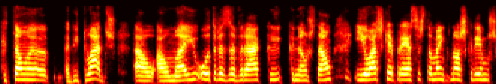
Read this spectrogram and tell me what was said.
que estão uh, habituados ao, ao meio, outras haverá que, que não estão, e eu acho que é para essas também que nós queremos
